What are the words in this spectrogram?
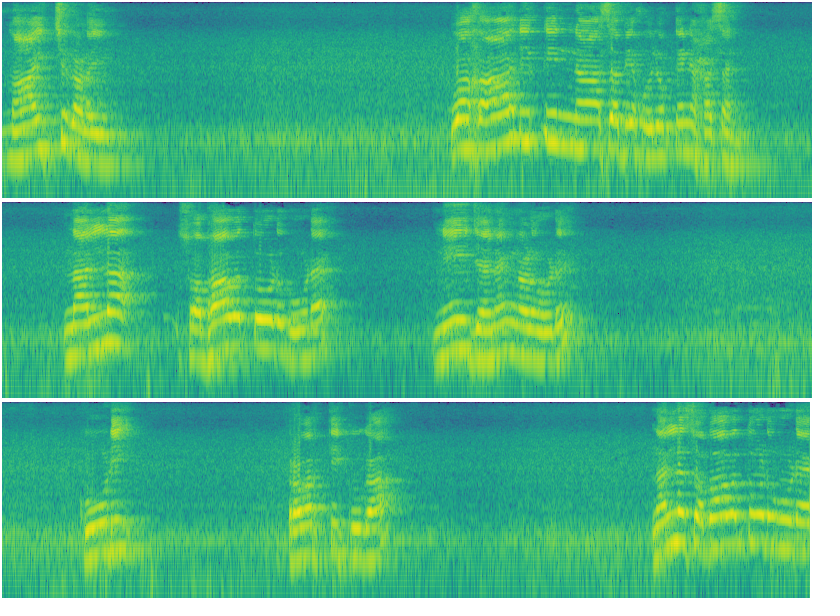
മായ്ച്ചു കളയും. ഹസൻ. നല്ല സ്വഭാവത്തോടുകൂടെ നീ ജനങ്ങളോട് കൂടി പ്രവർത്തിക്കുക. നല്ല സ്വഭാവത്തോടുകൂടെ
